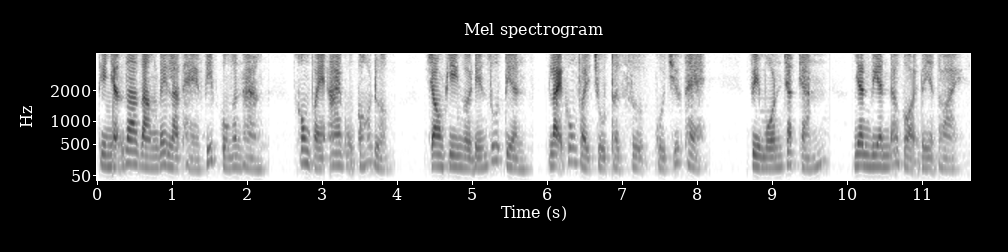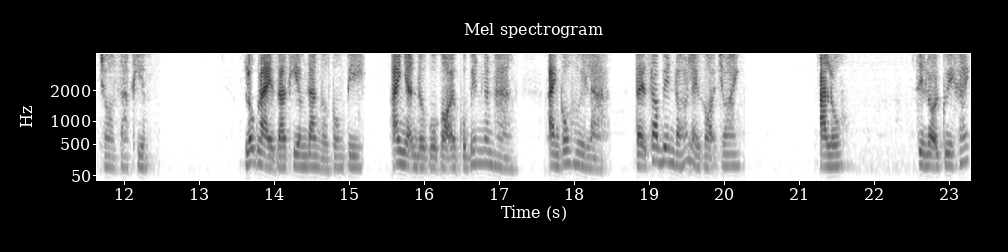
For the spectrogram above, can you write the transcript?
thì nhận ra rằng đây là thẻ VIP của ngân hàng. Không phải ai cũng có được. Trong khi người đến rút tiền lại không phải chủ thật sự của chiếc thẻ. Vì muốn chắc chắn, nhân viên đã gọi điện thoại cho Gia Khiêm. Lúc này Gia Khiêm đang ở công ty. Anh nhận được cuộc gọi của bên ngân hàng. Anh có hơi lạ. Tại sao bên đó lại gọi cho anh? Alo? Xin lỗi quý khách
